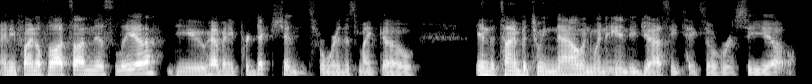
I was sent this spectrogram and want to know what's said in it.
Any final thoughts on this, Leah? Do you have any predictions for where this might go in the time between now and when Andy Jassy takes over as CEO?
